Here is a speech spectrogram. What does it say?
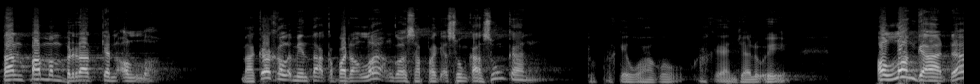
tanpa memberatkan Allah. Maka kalau minta kepada Allah, enggak usah pakai sungkan-sungkan. Duh, perkewa aku, kakean jalui. Allah enggak ada,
